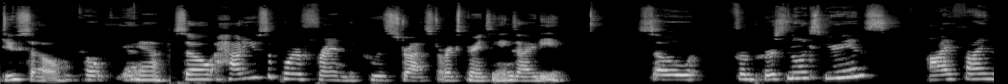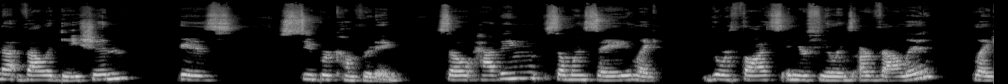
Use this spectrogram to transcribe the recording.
do so. Cope. Yeah. yeah. So, how do you support a friend who is stressed or experiencing anxiety? So, from personal experience, I find that validation is super comforting. So, having someone say, like, your thoughts and your feelings are valid, like,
